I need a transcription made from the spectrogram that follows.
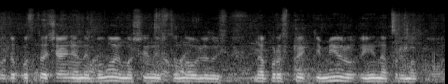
водопостачання не було, і машини встановлювалися на проспекті Міру і на Примакові.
